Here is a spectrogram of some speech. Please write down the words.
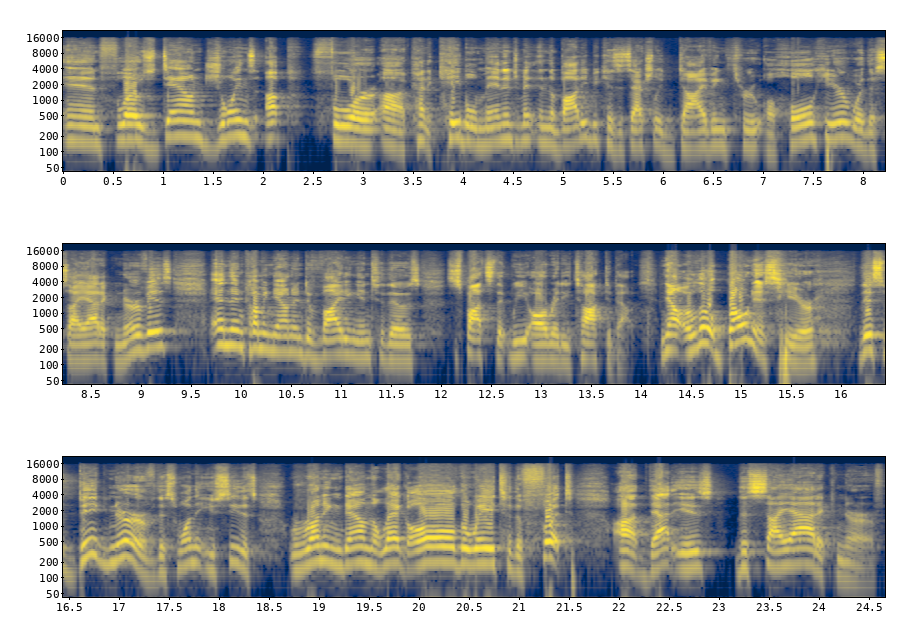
and flows down, joins up for uh, kind of cable management in the body because it's actually diving through a hole here where the sciatic nerve is, and then coming down and dividing into those spots that we already talked about. Now, a little bonus here this big nerve, this one that you see that's running down the leg all the way to the foot, uh, that is the sciatic nerve.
